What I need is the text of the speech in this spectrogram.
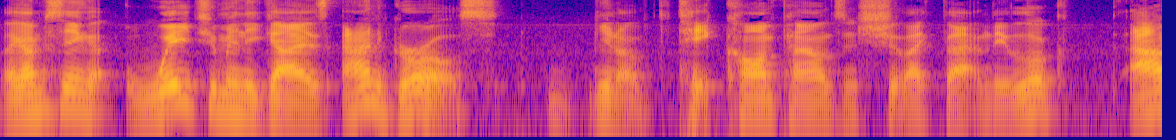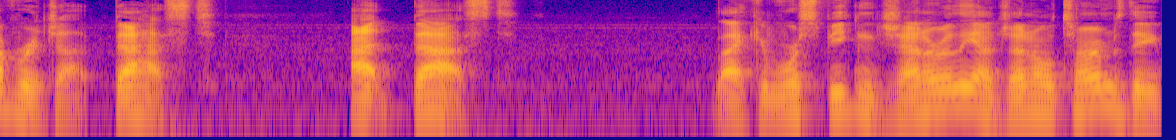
Like I'm seeing way too many guys and girls, you know, take compounds and shit like that, and they look average at best. At best. Like if we're speaking generally on general terms, they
